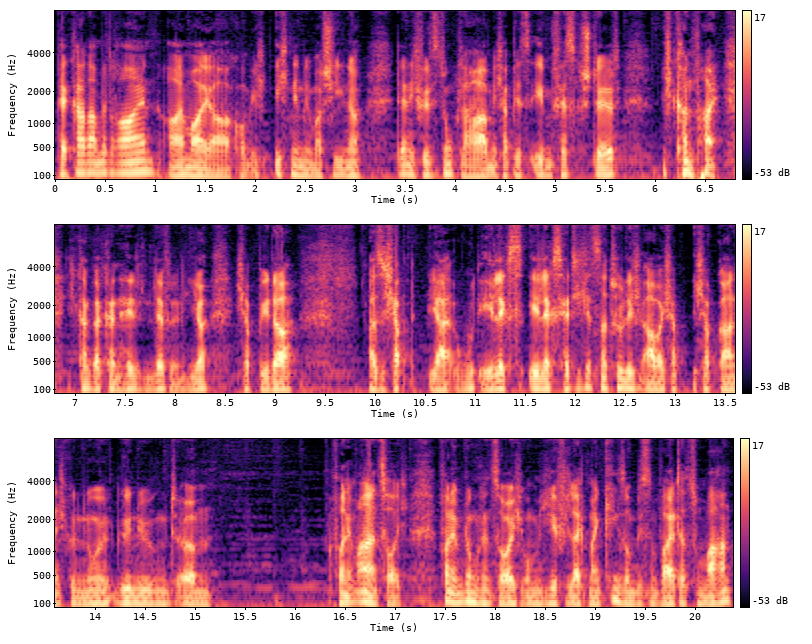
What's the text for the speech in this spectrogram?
Pekka damit rein. Einmal, ja, komm, ich, ich nehme die Maschine, denn ich will es dunkler haben. Ich habe jetzt eben festgestellt, ich kann mal, ich kann gar keinen Helden leveln hier. Ich habe weder, also ich habe, ja gut, Elex, Elex hätte ich jetzt natürlich, aber ich habe ich hab gar nicht genü genügend ähm, von dem anderen Zeug, von dem dunklen Zeug, um hier vielleicht mein King so ein bisschen weiterzumachen.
